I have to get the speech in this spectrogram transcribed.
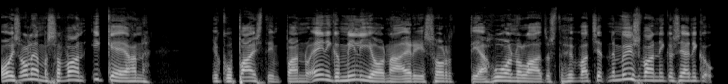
olisi olemassa vaan Ikean joku paistinpannu, ei niinku miljoonaa eri sorttia, huonolaatuista, hyvää. että Ne myys vaan niinku siellä niinku,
